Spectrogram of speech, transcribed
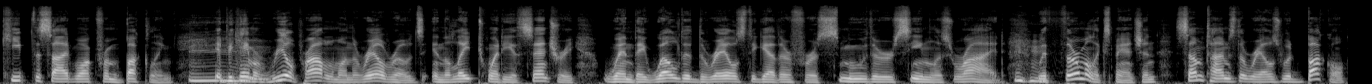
keep the sidewalk from buckling. Mm. It became a mm. real problem on the railroads in the late 20th century when they welded the rails together for a smoother, seamless ride. Mm-hmm. With thermal expansion, sometimes the rails would buckle,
